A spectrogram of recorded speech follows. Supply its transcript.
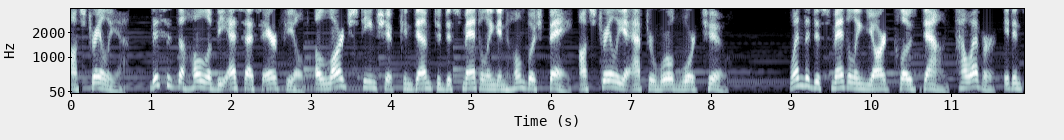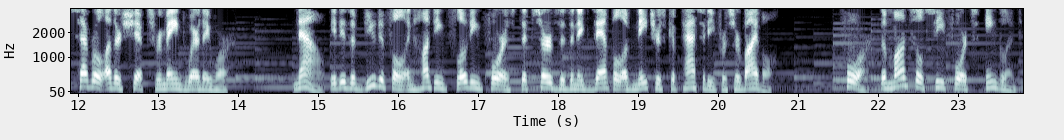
Australia. This is the hull of the SS Ayrfield, a large steamship condemned to dismantling in Homebush Bay, Australia after World War II. When the dismantling yard closed down, however, it and several other ships remained where they were. Now, it is a beautiful and haunting floating forest that serves as an example of nature's capacity for survival. 4. The Maunsell Sea Forts, England.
